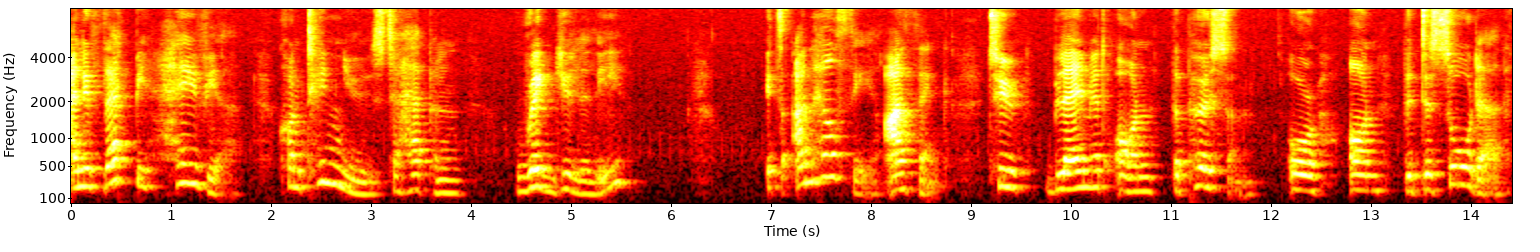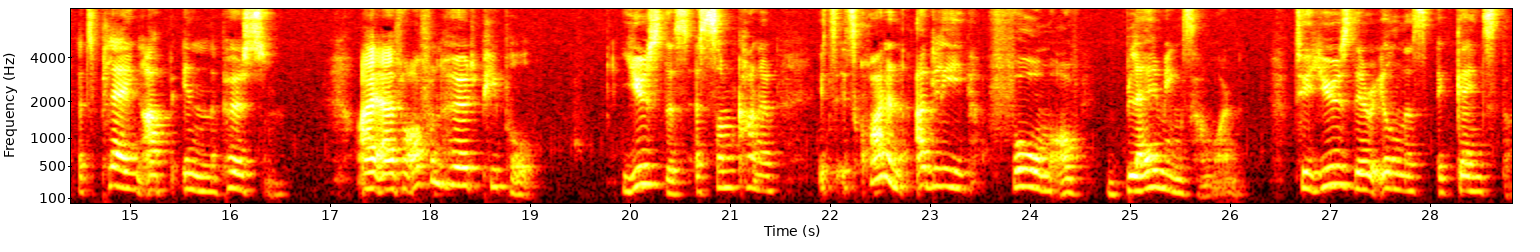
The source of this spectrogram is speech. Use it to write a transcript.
And if that behavior continues to happen regularly, it's unhealthy, I think, to blame it on the person or on the disorder that's playing up in the person. I have often heard people use this as some kind of, it's, it's quite an ugly form of blaming someone to use their illness against them.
